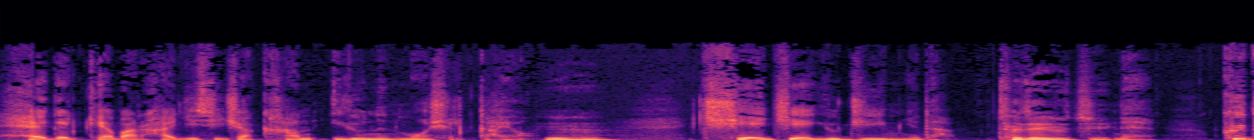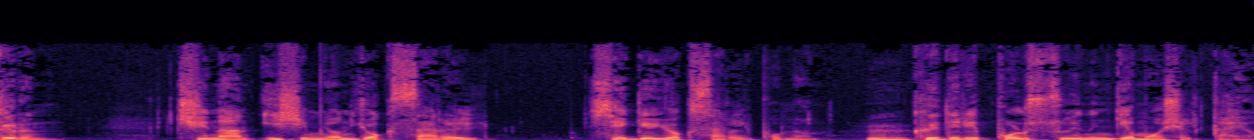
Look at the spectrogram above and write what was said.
핵을 개발하기 시작한 이유는 무엇일까요? 예. 체제 유지입니다. 체제 유지. 네. 그들은 지난 20년 역사를 세계 역사를 보면 예. 그들이 볼 수 있는 게 무엇일까요?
